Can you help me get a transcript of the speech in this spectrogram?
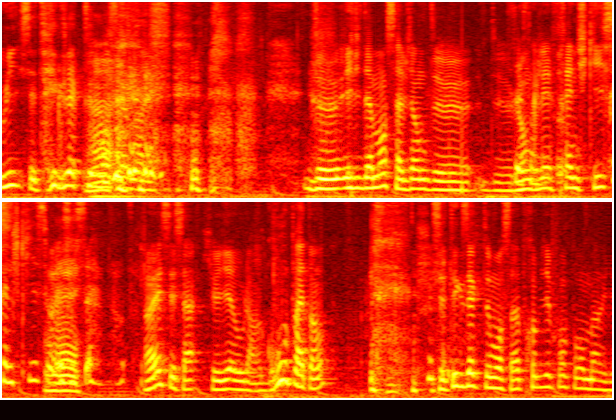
Oui, c'est exactement Ah. ça. De, évidemment, ça vient de, de l'anglais French kiss. French kiss, ouais, Ouais. c'est ça. Ouais, c'est ça. Qui veut dire, oula, un gros patin. c'est exactement ça. Premier point pour Marie.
